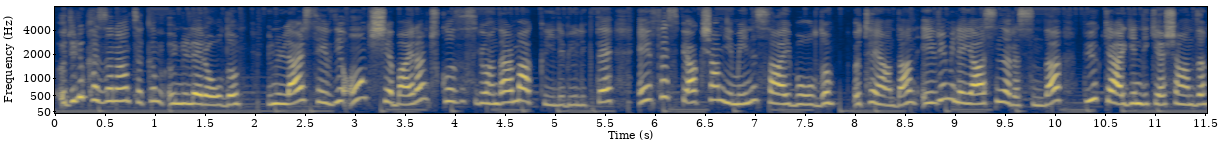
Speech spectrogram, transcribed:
ödülü kazanan takım ünlüler oldu. Ünlüler sevdiği 10 kişiye bayram çikolatası gönderme hakkı ile birlikte enfes bir akşam yemeğinin sahibi oldu. Öte yandan Evrim ile Yasin arasında büyük gerginlik yaşandı.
